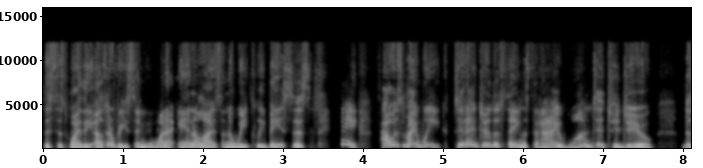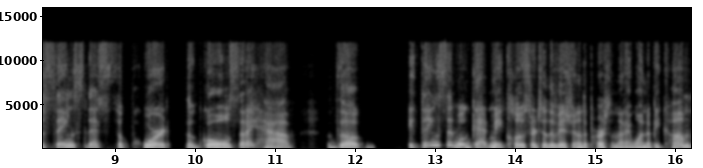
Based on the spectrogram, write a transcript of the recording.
This is why the other reason you want to analyze on a weekly basis hey, how was my week? Did I do the things that I wanted to do? The things that support the goals that I have, the things that will get me closer to the vision of the person that I want to become,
